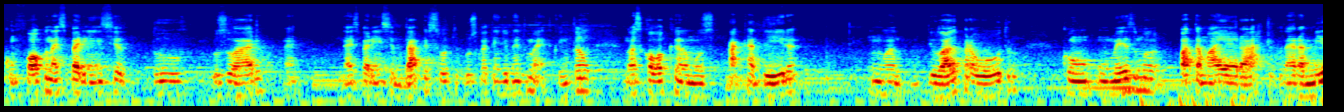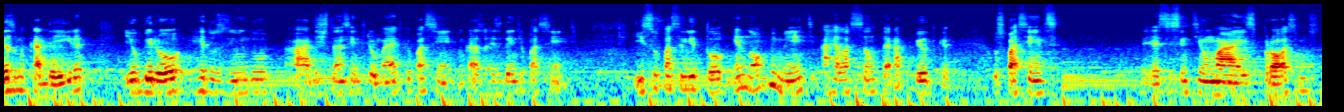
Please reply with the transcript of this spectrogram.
com foco na experiência do usuário, né? na experiência da pessoa que busca o atendimento médico. Então nós colocamos a cadeira uma de um lado para o outro, com o mesmo patamar hierárquico, né, era a mesma cadeira, e o birô reduzindo a distância entre o médico e o paciente, no caso o residente e o paciente. Isso facilitou enormemente a relação terapêutica. Os pacientes eh, se sentiam mais próximos,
